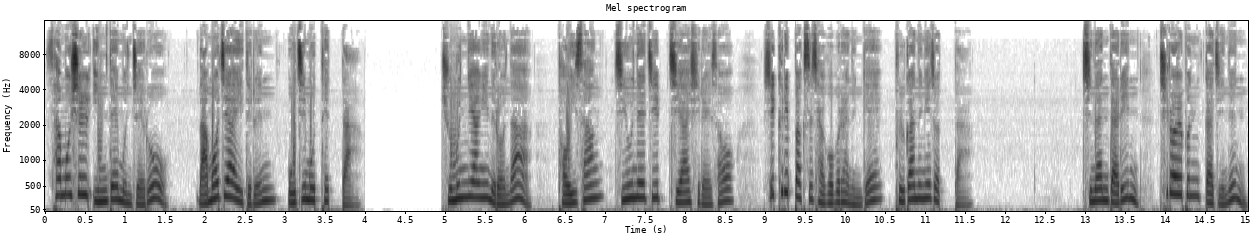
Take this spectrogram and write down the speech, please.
사무실 임대 문제로 나머지 아이들은 오지 못했다. 주문량이 늘어나 더 이상 지훈의 집 지하실에서 시크릿박스 작업을 하는 게 불가능해졌다. 지난달인 7월분까지는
